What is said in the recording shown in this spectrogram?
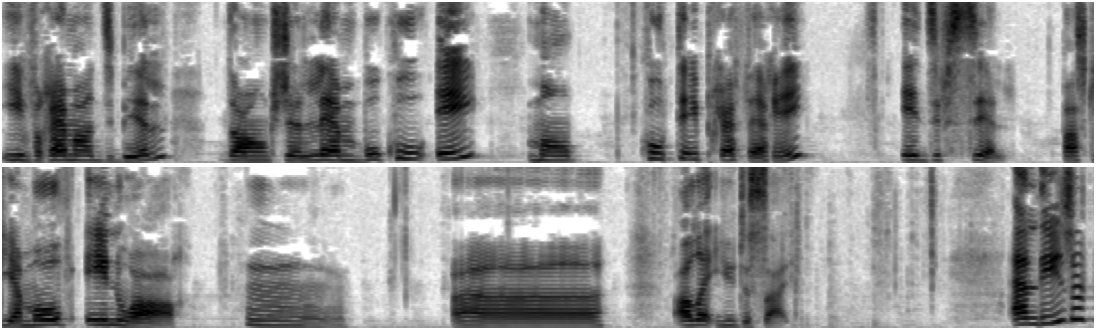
est vraiment débile. Donc, je l'aime beaucoup. Et mon côté préféré est difficile parce qu'il y a mauve et noir. Hmm. Uh, I'll let you decide. And these are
